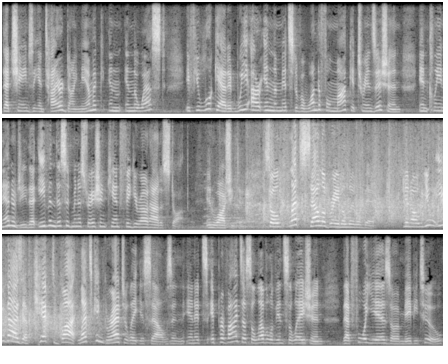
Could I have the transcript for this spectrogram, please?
that changed the entire dynamic in, in the West. If you look at it, we are in the midst of a wonderful market transition in clean energy that even this administration can't figure out how to stop in Washington. So let's celebrate a little bit you know, you, you guys have kicked butt. Let's congratulate yourselves. And, and it's, it provides us a level of insulation that four years or maybe two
